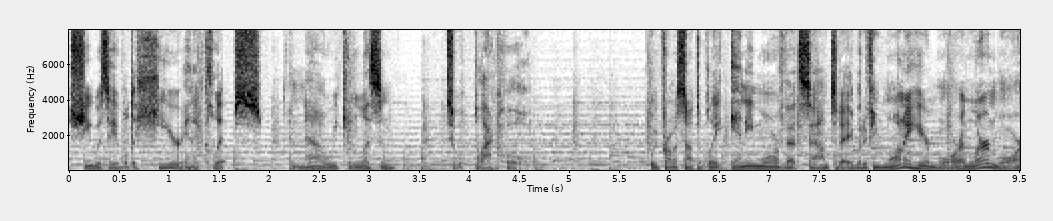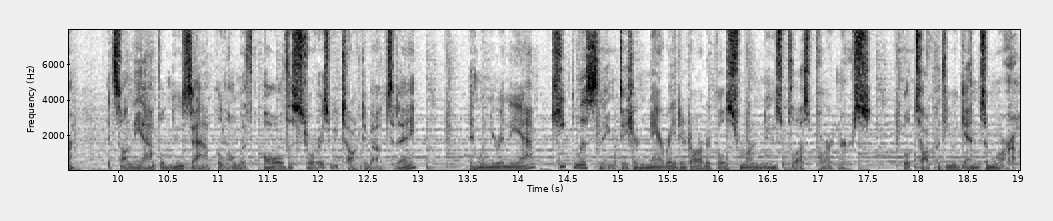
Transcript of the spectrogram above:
She was able to hear an eclipse, and now we can listen to a black hole. We promise not to play any more of that sound today, but if you want to hear more and learn more, it's on the Apple News app along with all the stories we talked about today. And when you're in the app, keep listening to hear narrated articles from our News Plus partners. We'll talk with you again tomorrow.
